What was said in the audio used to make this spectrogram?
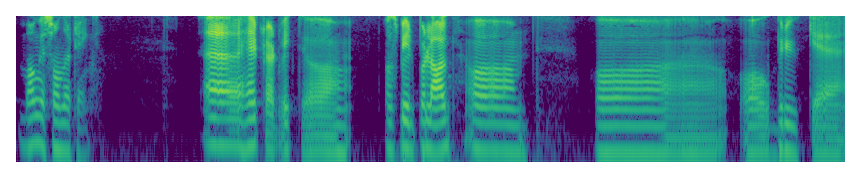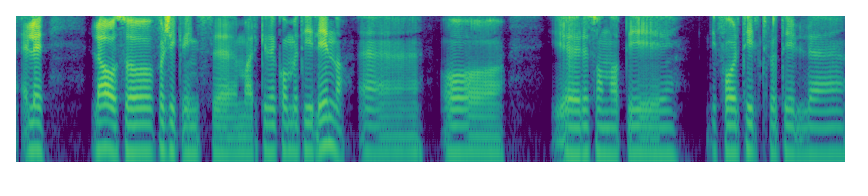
Mange sånne ting. Det er helt klart viktig å, å spille på lag og, og, og, bruke Eller la også forsikringsmarkedet komme tidlig inn, da. Eh, og gjøre sånn at de, de får tiltro til eh,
